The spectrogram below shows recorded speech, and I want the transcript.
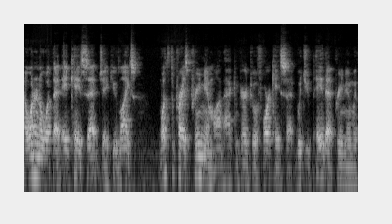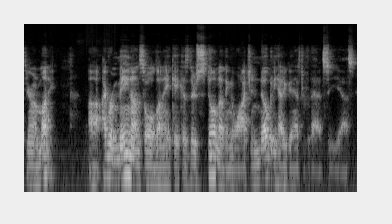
I want to know what that 8K set JQ likes. What's the price premium on that compared to a 4K set? Would you pay that premium with your own money? Uh, I remain unsold on 8K because there's still nothing to watch, and nobody had a good answer for that at CES.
